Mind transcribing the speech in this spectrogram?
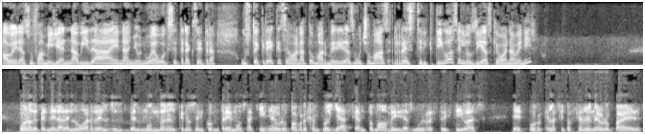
a ver a su familia en Navidad, en Año Nuevo, etcétera, etcétera. ¿Usted cree que se van a tomar medidas mucho más restrictivas en los días que van a venir? Bueno, dependerá del lugar del, mundo en el que nos encontremos. Aquí en Europa, por ejemplo, ya se han tomado medidas muy restrictivas eh, porque la situación en Europa es,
